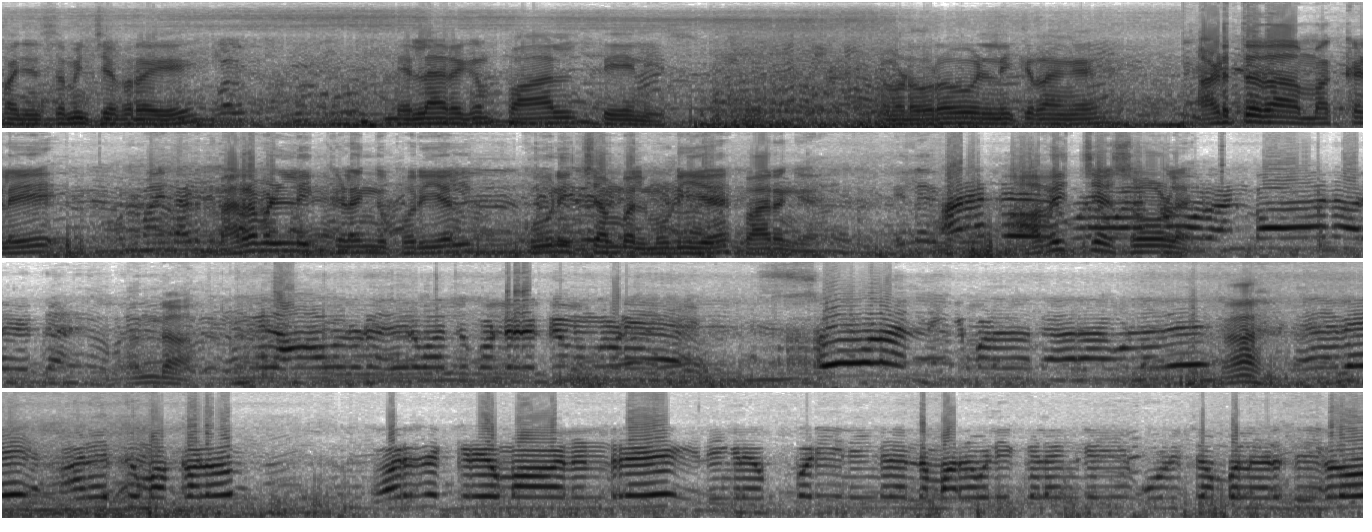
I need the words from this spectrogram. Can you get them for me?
கொஞ்சம் சமைச்ச பிறகு எல்லாருக்கும் பால் தேநீர். நம்மளோட உறவுகள் நிற்கிறாங்க அடுத்ததா மக்களே மரவள்ளி கிழங்கு பொரியல் கூனிச்சம்பல் முடிய பாருங்க. அவிச்ச சோழன் அன்பான எதிர்பார்த்துக் கொண்டிருக்கும் உங்களுடைய சோழன் இப்பொழுது தயாராக உள்ளது எனவே அனைத்து மக்களும் வருடக்கிரயமாக நின்று நீங்கள் எப்படி நீங்கள் இந்த மரவள்ளி கிழங்கை கூலிச்சம்பல் நடத்தீர்களோ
